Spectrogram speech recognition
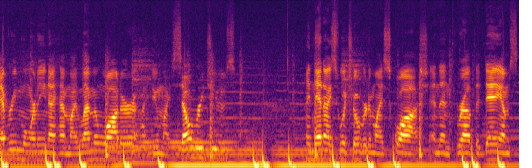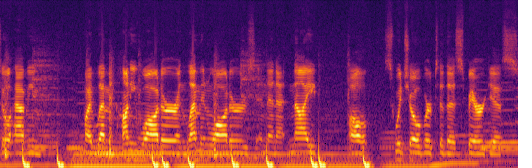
every morning. I have my lemon water, I do my celery juice, and then I switch over to my squash. And then throughout the day, I'm still having my lemon honey water and lemon waters. And then at night, I'll switch over to the asparagus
